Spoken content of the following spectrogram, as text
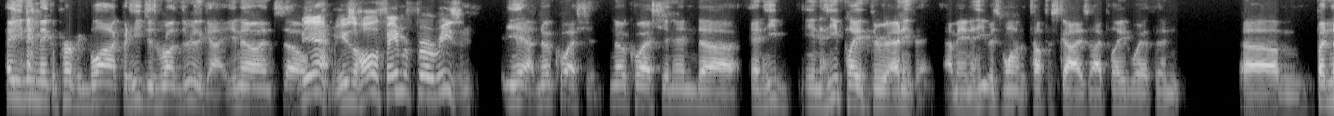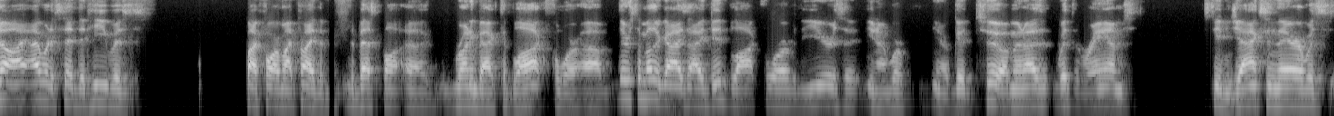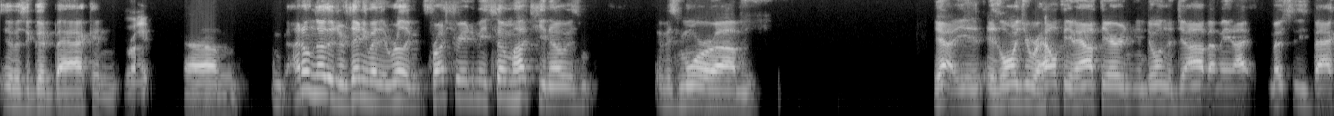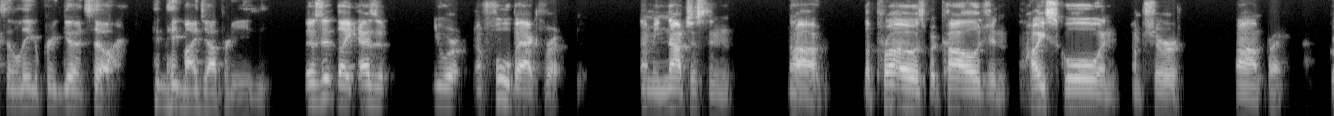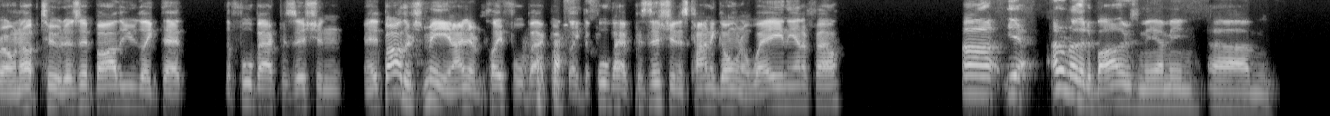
hey, you didn't make a perfect block, but he just run through the guy. You know, and so yeah, he was a Hall of Famer for a reason. Yeah, no question, no question, and uh, and he you know he played through anything. I mean, he was one of the toughest guys I played with, and um, but no, I, I would have said that he was by far my probably the, the best uh, running back to block for. Um, there's some other guys I did block for over the years that you know were you know good too. I mean, I was with the Rams. Steven Jackson there was it was a good back, and right. Um, I don't know that there's anybody that really frustrated me so much. You know, it was it was more. Um, yeah, as long as you were healthy and out there and, doing the job, I mean, I most of these backs in the league are pretty good, so it made my job pretty easy. Does it like as a you were a fullback for, I mean, not just in uh, the pros, but college and high school, and I'm sure um, right. growing up too. Does it bother you like that the fullback position? It bothers me, and I never played fullback, but like the fullback position is kind of going away in the NFL. Uh, yeah, I don't know that it bothers me. I mean, um,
